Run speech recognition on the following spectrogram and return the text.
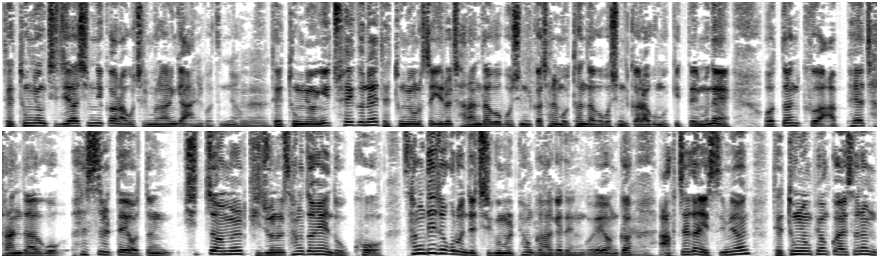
대통령 지지하십니까라고 질문하는 게 아니거든요. 대통령이 최근에 대통령으로서 일을 잘한다고 보십니까? 잘 못한다고 보십니까?라고 묻기 때문에 어떤 그 앞에 잘한다고 했을 때 어떤 시점을 기준을 상정해 놓고 상대적으로 이제 지금을 평가하게 되는 거예요. 그러니까 악재가 있으면 대통령 평가에서는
